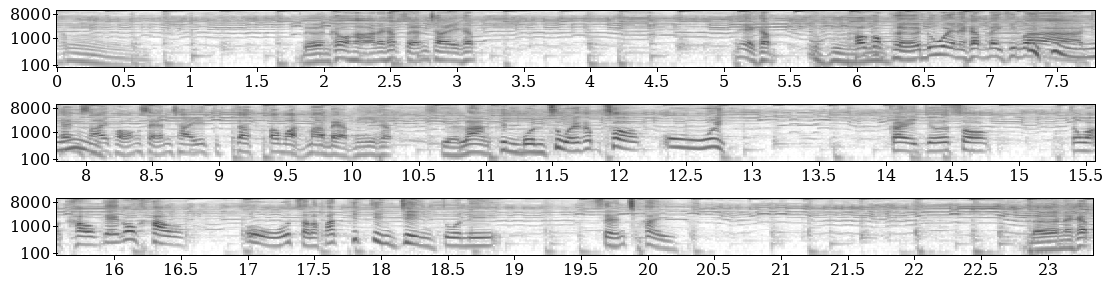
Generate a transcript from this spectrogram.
ครับ อืม เดินเข้าหานะครับแสนชัยครับเนี่ยครับเขาก็เผลอด้วยนะครับไม่คิดว่าอื้อหือแข้งซ้ายของแสนชัยจะตวัดมาแบบนี้ครับเขี่ยล่างขึ้นบนสวยครับศอกโอ้ยใกล้เจอศอก จังหวะเข่าแกก็เข่าโอ้โหสารพัดพิษจริง ๆ ตัวนี้ แสนชัย เดินนะครับ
